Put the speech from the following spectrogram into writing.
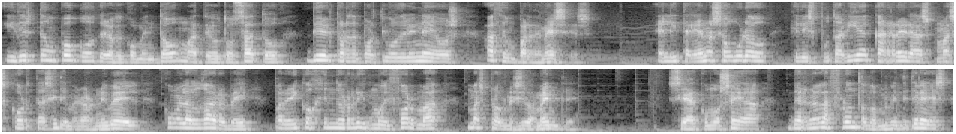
y dista un poco de lo que comentó Matteo Tosato, director deportivo de Lineos, hace un par de meses. El italiano aseguró que disputaría carreras más cortas y de menor nivel, como el Algarve, para ir cogiendo ritmo y forma más progresivamente. Sea como sea, Bernal afronta 2023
